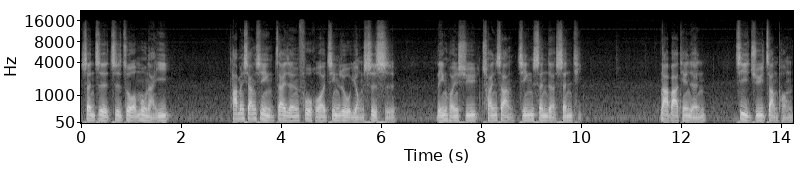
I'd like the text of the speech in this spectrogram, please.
甚至制作木乃伊。他们相信，在人复活进入永世时，灵魂需穿上今生的身体。那霸天人寄居帐篷、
